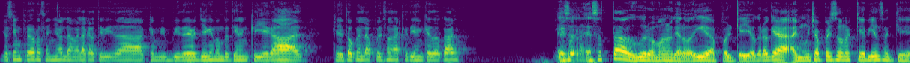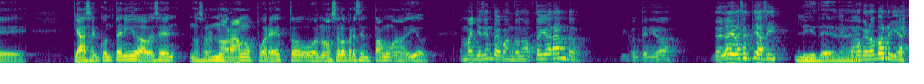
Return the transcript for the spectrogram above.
Yo siempre oro, Señor, dame la creatividad, que mis videos lleguen donde tienen que llegar, que toquen las personas que tienen que tocar. Eso, eso está duro, mano, que lo digas, porque yo creo que hay muchas personas que piensan que, que hacer contenido a veces nosotros no oramos por esto o no se lo presentamos a Dios. Es más, yo siento que cuando no estoy orando, mi contenido, de verdad yo lo sentía así, Literal. como que no corría.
